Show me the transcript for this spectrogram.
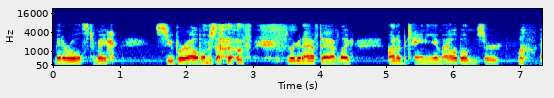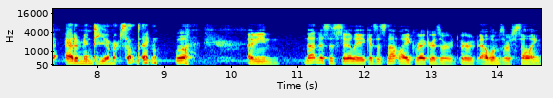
minerals to make super albums out of. So they're gonna have to have like unobtainium albums or Well, adamantium or something. well, I mean, not necessarily because it's not like records or, or albums are selling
